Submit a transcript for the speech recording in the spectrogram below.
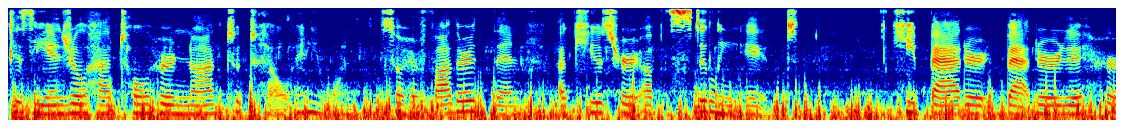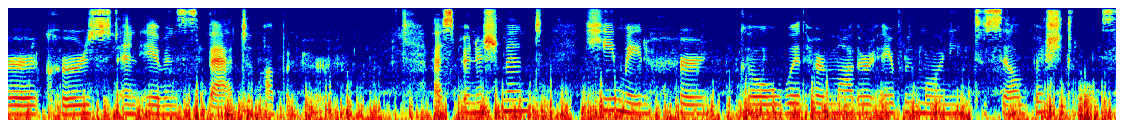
because the angel had told her not to tell anyone. So her father then accused her of stealing it. He battered, battered her, cursed, and even spat upon her. As punishment, he made her go with her mother every morning to sell vegetables.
